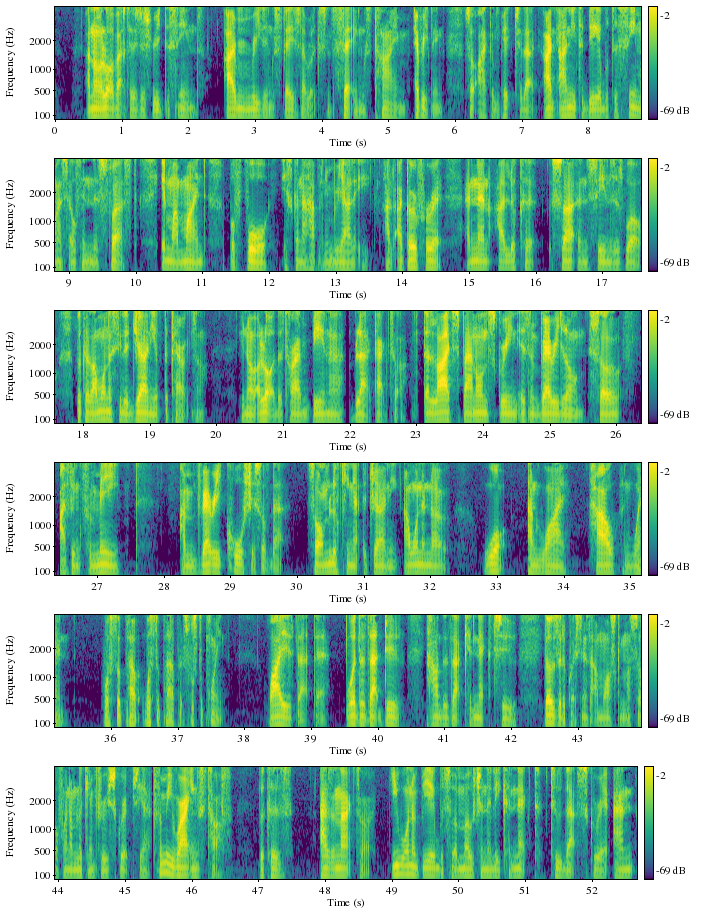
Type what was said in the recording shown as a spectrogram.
I know a lot of actors just read the scenes. I'm reading stage direction, settings, time, everything, so I can picture that. I I need to be able to see myself in this first in my mind before it's gonna happen in reality. I, I go through it and then I look at certain scenes as well because I want to see the journey of the character. You know, a lot of the time, being a black actor, the lifespan on screen isn't very long. So I think for me, I'm very cautious of that. So I'm looking at the journey. I want to know what and why, how and when. What's the pur- what's the purpose? What's the point? Why is that there? What does that do? How does that connect to? Those are the questions that I'm asking myself when I'm looking through scripts. Yeah, for me, writing's tough because as an actor, you want to be able to emotionally connect to that script, and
